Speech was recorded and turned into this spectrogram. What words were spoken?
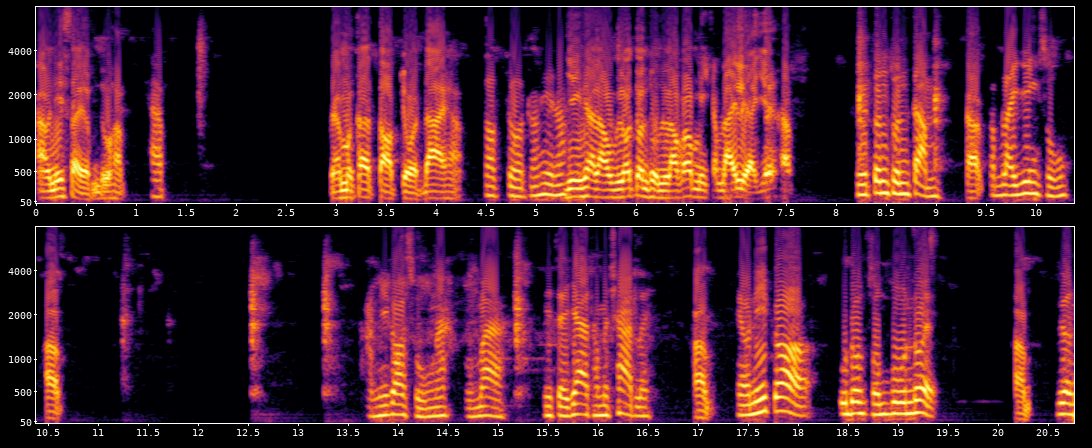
เอานี้เสริมดูครับครับ แล้วมันก็ตอบโจทย์ได้ครับ ตอบโจทย์นะพี่เนาะยิ่งถ้าเราลดต้นทุนเราก็มีกำไรเหลือเยอะครับ คือต้นทุนต่ำครับ กำไรยิ่งสูง ครับ อันนี้ก็สูงนะผมว่ามีแต่หญ้าธรรมชาติเลยครับ แถวนี้ก็อุดมสมบูรณ์ด้วยครับเรื่อง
